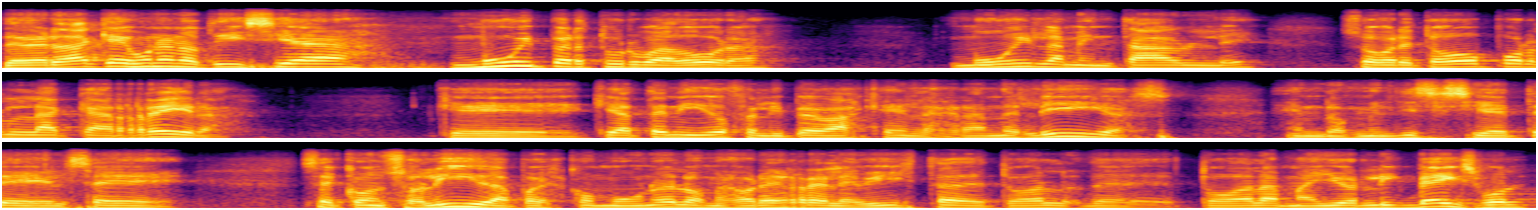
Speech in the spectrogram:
De verdad que es una noticia muy perturbadora, muy lamentable, sobre todo por la carrera que, que ha tenido Felipe Vázquez en las grandes ligas. En 2017 él se, se consolida pues como uno de los mejores relevistas de toda, de toda la Major League Baseball.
